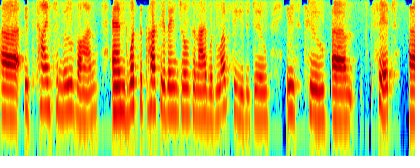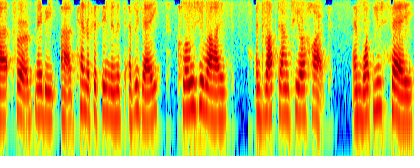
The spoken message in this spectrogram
uh, it's time to move on. And what the posse of angels and I would love for you to do is to um, sit uh, for maybe uh, 10 or 15 minutes every day, close your eyes, and drop down to your heart and what you say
